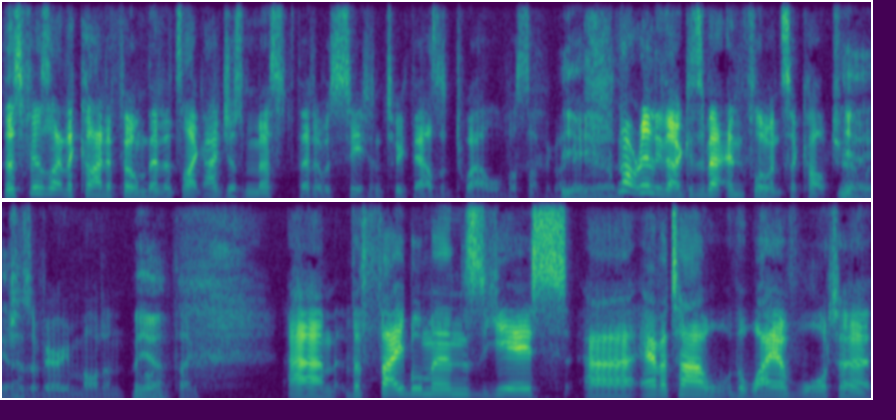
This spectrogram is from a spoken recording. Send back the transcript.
This feels like the kind of film that it's like I just missed that it was set in 2012 or something like Yeah, that. yeah. Not really though, because it's about influencer culture, Yeah, which is a very modern, modern thing. Um, the Fablemans, yes. Uh, Avatar: The Way of Water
